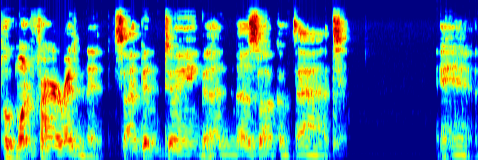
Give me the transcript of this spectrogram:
Pokemon Fire Red in it. So I've been doing a Nuzlocke of that and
